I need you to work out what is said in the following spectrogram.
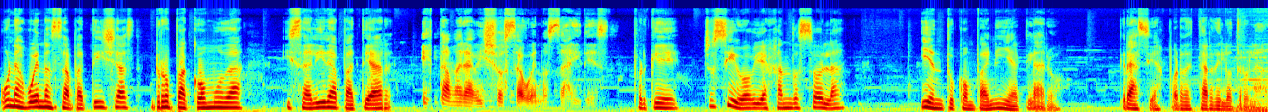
unas buenas zapatillas, ropa cómoda y salir a patear esta maravillosa Buenos Aires. Porque yo sigo viajando sola y en tu compañía, claro. Gracias por estar del otro lado.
